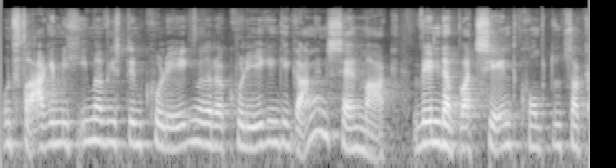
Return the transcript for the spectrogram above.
und frage mich immer, wie es dem Kollegen oder der Kollegin gegangen sein mag, wenn der Patient kommt und sagt,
